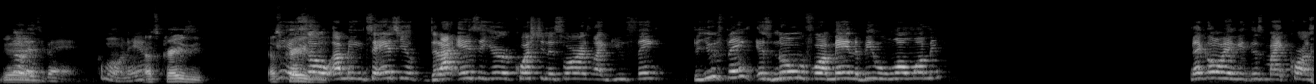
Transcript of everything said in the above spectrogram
You Yeah. know that's bad. Come on, man. That's crazy. That's yeah, crazy. so I mean, to answer your, did I answer your question as far as like, do you think, do you think it's normal for a man to be with one woman? Now go ahead and get this mic cross,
